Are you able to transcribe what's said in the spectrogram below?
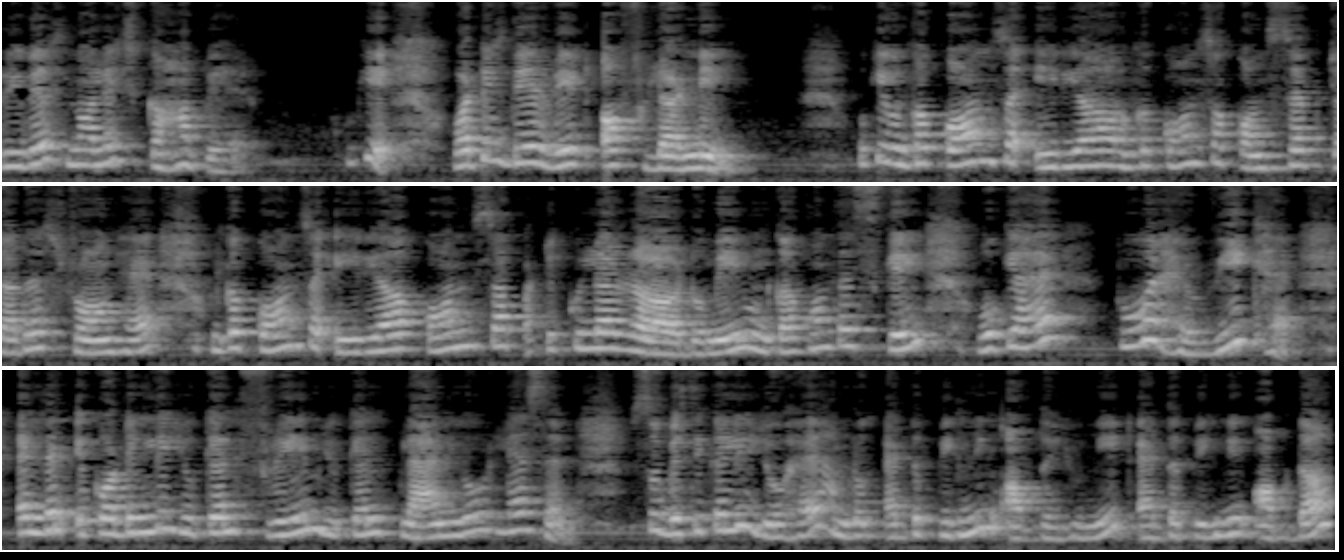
प्रीवियस नॉलेज कहाँ पे है? Okay what is their rate of learning okay उनका कौन सा एरिया उनका कौन सा कॉन्सेप्ट ज़्यादा स्ट्रांग है? उनका कौन सा एरिया कौन सा पर्टिकुलर डोमेन uh, उनका कौन सा स्किल वो क्या है? पुअर है वीक है. And then accordingly you can frame you can plan your lesson so basically जो है हम लोग at the beginning of the unit at the beginning of the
